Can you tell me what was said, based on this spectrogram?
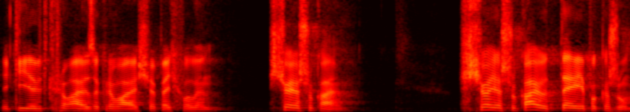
який я відкриваю, закриваю ще 5 хвилин? Що я шукаю? Що я шукаю, те і покажу.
